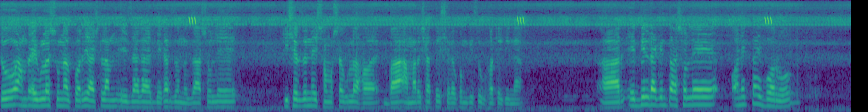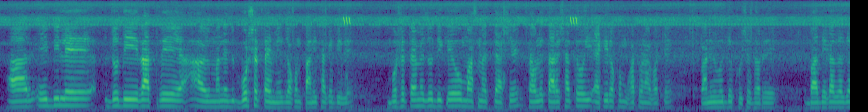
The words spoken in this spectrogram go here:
তো আমরা এগুলা শোনার পরে আসলাম এই জায়গায় দেখার জন্য যে আসলে কিসের জন্য এই সমস্যাগুলো হয় বা আমার সাথে সেরকম কিছু ঘটে কি না আর এই বিলটা কিন্তু আসলে অনেকটাই বড় আর এই বিলে যদি রাত্রে মানে বর্ষার টাইমে যখন পানি থাকে বিলে, বর্ষার টাইমে যদি কেউ মাছ মারতে আসে, তাহলে তার সাথে ওই একই রকম ঘটনা ঘটে। পানির মধ্যে খুশে ধরে বা দেখা যায় যে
